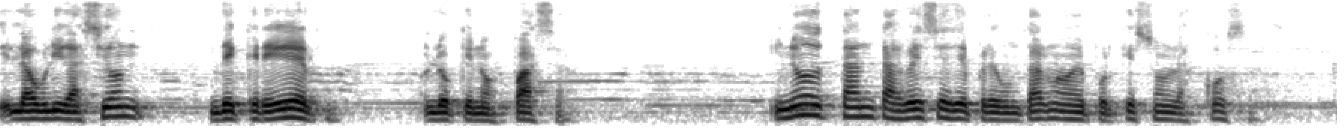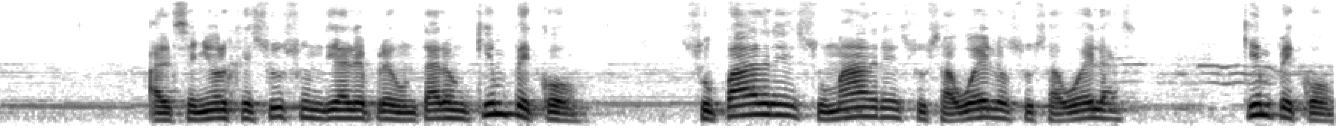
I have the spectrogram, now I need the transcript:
la obligación de creer lo que nos pasa. Y no tantas veces de preguntarnos de por qué son las cosas. Al Señor Jesús un día le preguntaron, ¿quién pecó? ¿Su padre, su madre, sus abuelos, sus abuelas? ¿Quién pecó?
